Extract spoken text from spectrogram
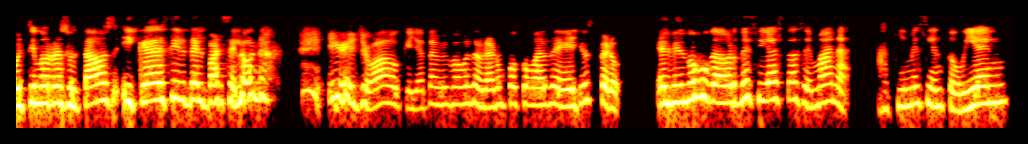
últimos resultados. Y qué decir del Barcelona y de Joao, que ya también vamos a hablar un poco más de ellos, pero el mismo jugador decía esta semana, aquí me siento bien,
